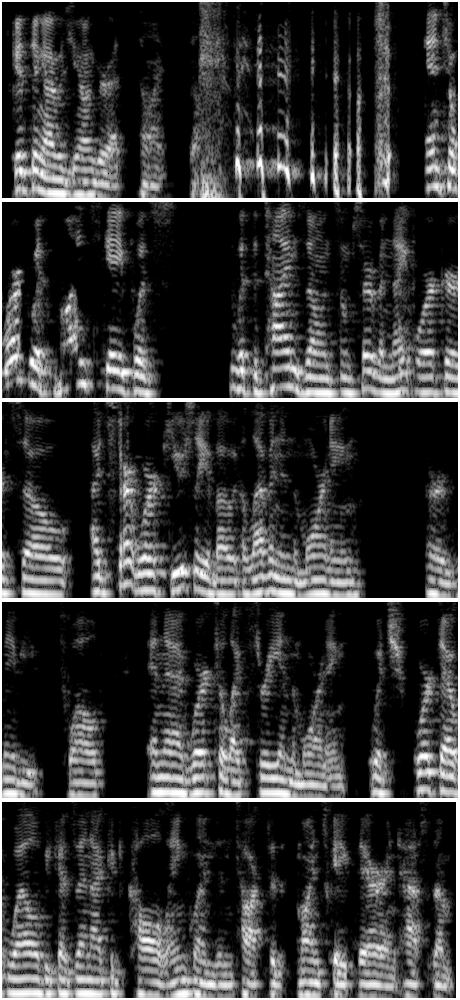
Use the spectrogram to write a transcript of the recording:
it's a good thing I was younger at the time. So. yeah. And to work with Mindscape was with the time zones. I'm sort of a night worker, so I'd start work usually about 11 in the morning or maybe 12 and then I'd work till like three in the morning, which worked out well because then I could call England and talk to Mindscape there and ask them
